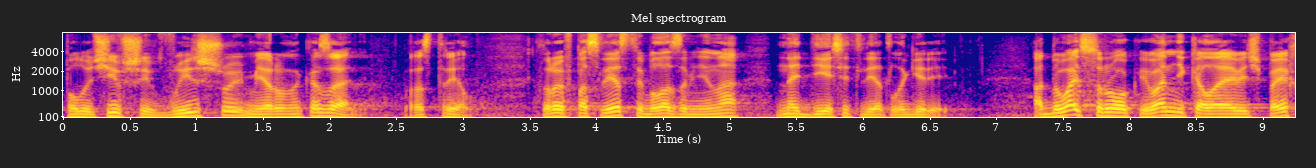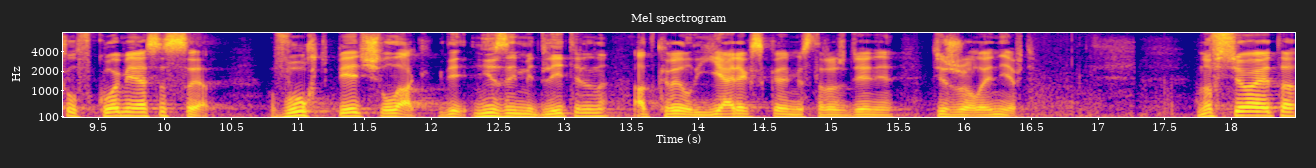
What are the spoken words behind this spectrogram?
получивший высшую меру наказания – расстрел, которая впоследствии была заменена на 10 лет лагерей. Отбывать срок Иван Николаевич поехал в Коми СССР, в Ухт-Печь-Лак, где незамедлительно открыл Ярикское месторождение тяжелой нефти. Но все это,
